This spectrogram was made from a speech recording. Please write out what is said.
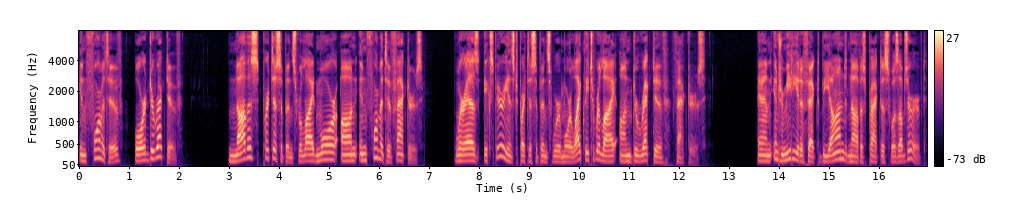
informative or directive. Novice participants relied more on informative factors, whereas experienced participants were more likely to rely on directive factors. An intermediate effect beyond novice practice was observed.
